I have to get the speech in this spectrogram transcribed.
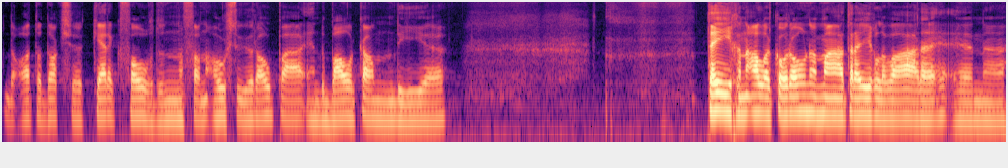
de orthodoxe kerkvoogden van Oost-Europa en de Balkan die eh, tegen alle coronamaatregelen waren en eh,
